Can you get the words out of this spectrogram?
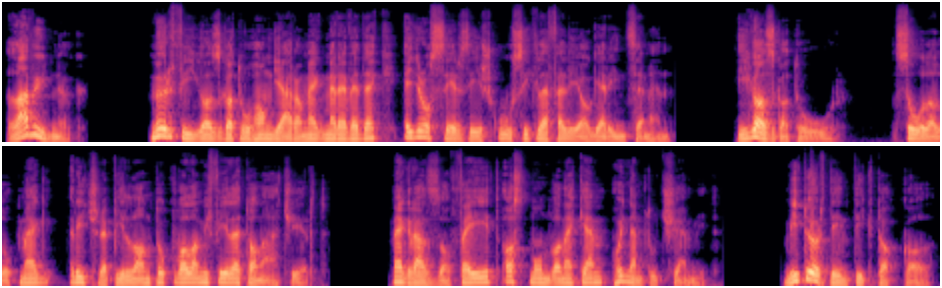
Lávügynök? Murphy igazgató hangjára megmerevedek, egy rossz érzés kúszik lefelé a gerincemen. Igazgató úr! Szólalok meg, Ricsre pillantok valamiféle tanácsért. Megrázza a fejét, azt mondva nekem, hogy nem tud semmit. Mi történt tiktakkal?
